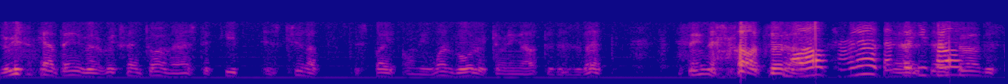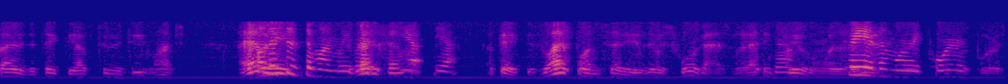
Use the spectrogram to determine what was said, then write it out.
the recent campaign event, Rick Santorum managed to keep his chin up despite only one voter turning out to this event. Seeing this small turnout. small turnout. That's what you call it. Santorum decided to take the opportunity to eat lunch. I Oh, this is the one we read. the yeah, yeah. Okay, because the last one said he, there was four guys, but I think No. three of them were the Three of them were reporters. reporters.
